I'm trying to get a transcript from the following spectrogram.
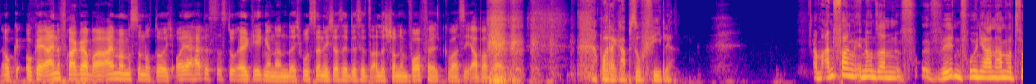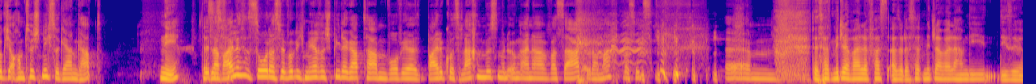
Okay, okay, eine Frage, aber einmal musst du noch durch. Euer härtestes Duell gegeneinander. Ich wusste nicht, dass ihr das jetzt alles schon im Vorfeld quasi abarbeitet. Boah, da gab so viele. Am Anfang in unseren wilden frühen Jahren haben wir uns wirklich auch am Tisch nicht so gern gehabt. Nee. Das Mittlerweile ist ist, es so, dass wir wirklich mehrere Spiele gehabt haben, wo wir beide kurz lachen müssen, wenn irgendeiner was sagt oder macht, was jetzt. ähm, Das hat mittlerweile fast, also das hat mittlerweile haben die diese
